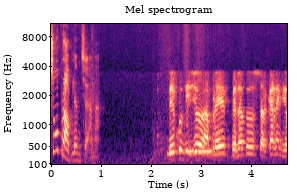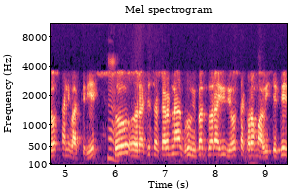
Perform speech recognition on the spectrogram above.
શું પ્રોબ્લેમ છે આમાં? બિલકુલ જો આપણે પહેલા તો સરકારની વ્યવસ્થાની વાત કરીએ તો રાજ્ય સરકારના ગૃહ વિભાગ દ્વારા એવી વ્યવસ્થા કરવામાં આવી છે કે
